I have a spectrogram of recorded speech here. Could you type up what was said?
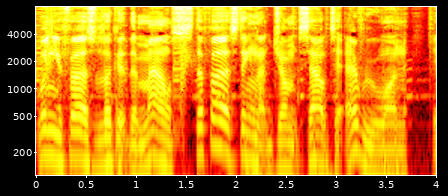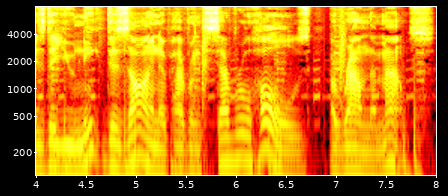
When you first look at the mouse, the first thing that jumps out to everyone is the unique design of having several holes around the mouse.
